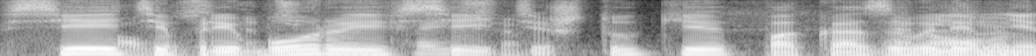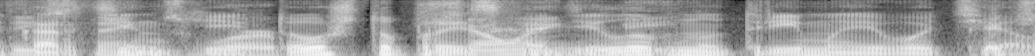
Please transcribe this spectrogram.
Все эти приборы и все эти штуки показывали мне картинки и то, что происходило внутри моего тела.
